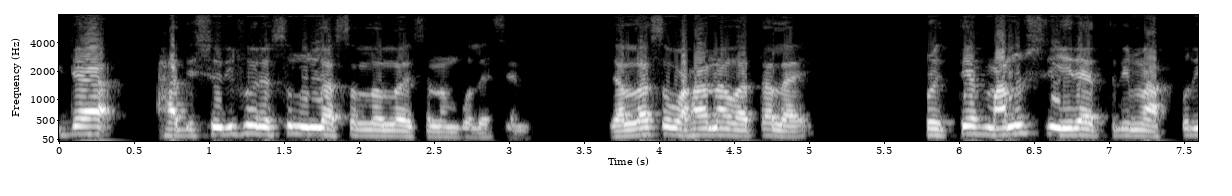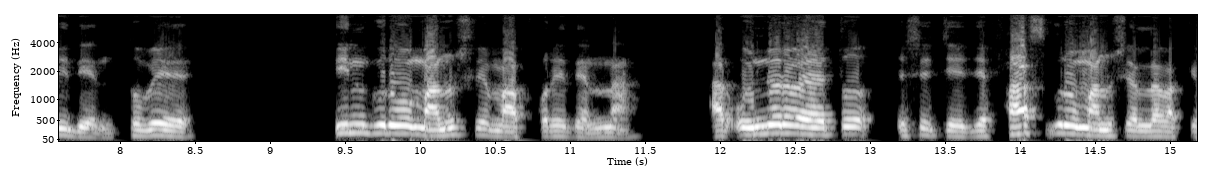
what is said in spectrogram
এটা হাদিস শরীফে রসুল্লাহ সাল্লাম বলেছেন যে আল্লাহ সুবহানাহু ওয়া প্রত্যেক মানুষ এই রাত্রি মাফ করে দেন তবে তিন গুরু মানুষরে মাফ করে দেন না। আর অন্যরা হয়তো এসেছে যে ফার্স্ট গুরু মানুষ আল্লাহ পাককে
